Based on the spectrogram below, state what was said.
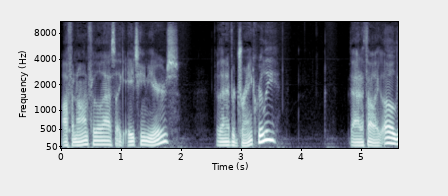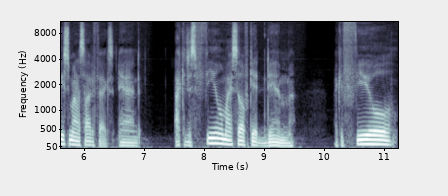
off and on for the last like 18 years, because I never drank really, that I thought like, oh, least amount of side effects. And I could just feel myself get dim. I could feel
